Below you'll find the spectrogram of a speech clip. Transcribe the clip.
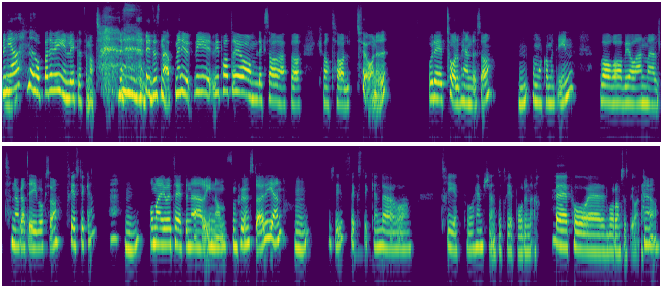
Men Mm. ja, nu hoppade vi in lite på något. lite snabbt. Men vi, vi pratar ju om Lex Sara för kvartal två nu. Och det är 12 händelser Mm. som har kommit in. Varav vi har anmält några till IVO också. Tre stycken. Mm. Och majoriteten är inom funktionsstöd igen. Mm. Precis, sex stycken där och tre på hemtjänst och tre på ordinär. Eh, på eh, vård och omsorgsboende. Ja.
